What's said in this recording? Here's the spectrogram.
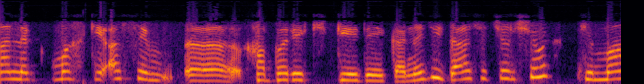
مال مخ کې اسې خبرې کې دې کنه چې دا څه چل شو چې ما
